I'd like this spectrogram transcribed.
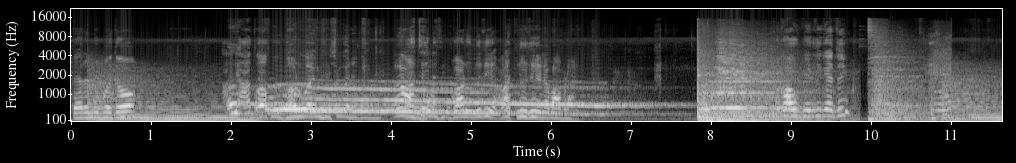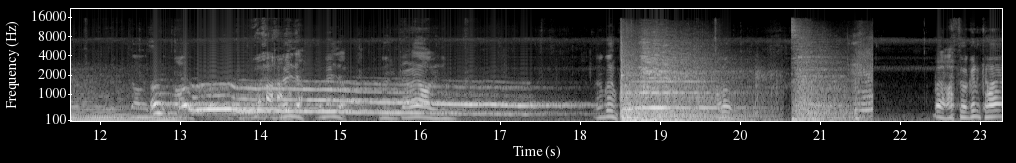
પહેરેલું હોય તો? આ તો આખું ગાડું આવ્યું છે શું કારણે હાથે નથી ગાડું નથી હાથ નથી એના બાપડા. ખાવું ફેરથી કહેતી. લઈ જા લઈ જા. આવી પણ હાથ વગર ખાય?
